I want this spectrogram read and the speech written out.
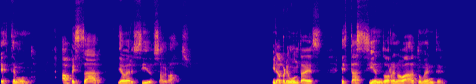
este mundo, a pesar de haber sido salvados. Y la pregunta es, ¿estás siendo renovada tu mente?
